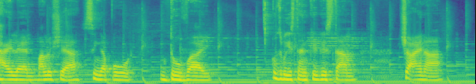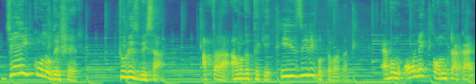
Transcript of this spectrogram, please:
Thailand, Malaysia, Singapore, Dubai, Uzbekistan Kyrgyzstan China, যেই কোনো দেশের ট্যুরিস্ট ভিসা আপনারা আমাদের থেকে ইজিলি করতে পারবেন। এবং অনেক কম টাকায়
